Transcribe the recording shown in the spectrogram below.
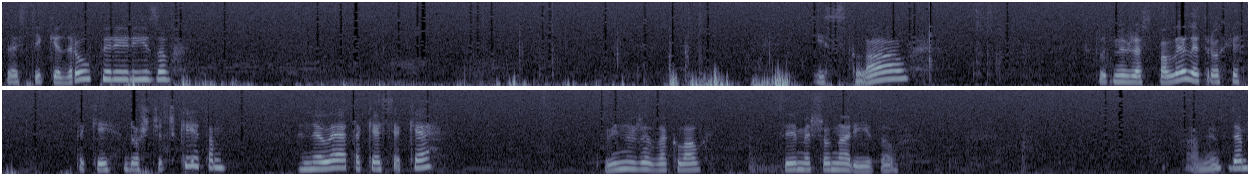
Вже стільки дров перерізав. Склав. Тут ми вже спалили трохи такі дощечки там, гниле, таке сяке. Він вже заклав цими, що нарізав. А ми будемо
